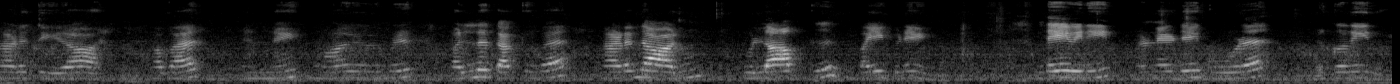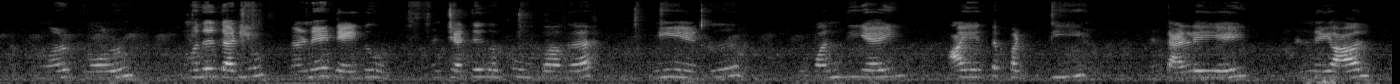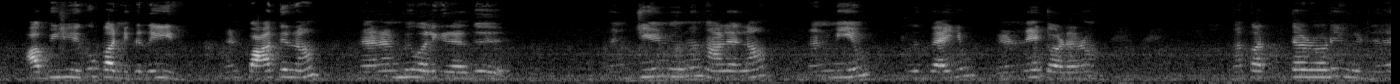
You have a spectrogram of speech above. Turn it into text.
நடத்துகிறார் அவர் என்னை மாறுவில் பள்ளத்தாக்குவ நடந்தாலும் உலாவுக்கு பயப்படேன். இடைவெளி என்னிடையே கூட இருக்கிறேன் உங்கள் போரும் முதல் தடியும் நன்னே செய்தும். சத்துக்கு முன்பாக நீ எனக்கு வந்தியை ஆயத்தப்படுத்தி தலையை என்னையால் அபிஷேகம் பண்ணுகிறேன் என் பாத்திரம் நிரம்பி வருகிறது. என் ஜீவன நாளெல்லாம் நன்மையும் கிருபையும் என்னை தொடரும். நான் கத்தரோடு விடுகிறேன்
